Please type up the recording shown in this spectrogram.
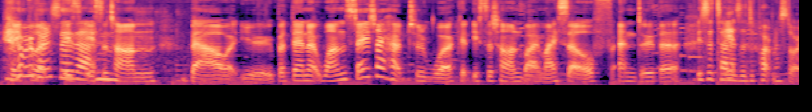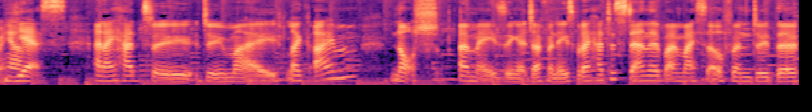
people at Is- that. Isetan bow at you, but then at one stage I had to work at Isetan by myself and do the Isetan is a department store. Yeah. Yes. And I had to do my, like, I'm not amazing at Japanese, but I had to stand there by myself and do the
